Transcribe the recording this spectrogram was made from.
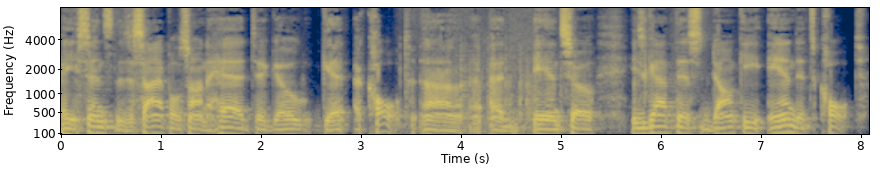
He sends the disciples on ahead to go get a colt. Uh, and so he's got this donkey and its colt.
